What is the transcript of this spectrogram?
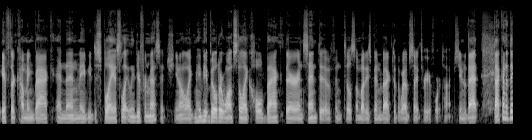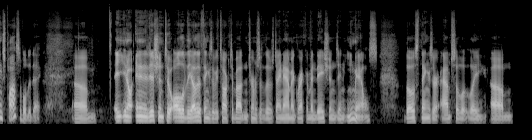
if they're coming back and then maybe display a slightly different message you know like maybe a builder wants to like hold back their incentive until somebody's been back to the website three or four times you know that that kind of thing's possible today um, you know and in addition to all of the other things that we talked about in terms of those dynamic recommendations in emails those things are absolutely um,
